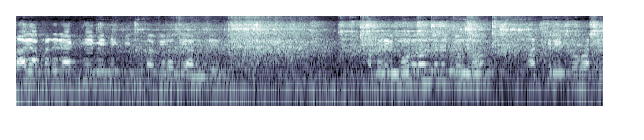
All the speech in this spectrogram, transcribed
তাই আপনাদের একঘেয়েমিতে কিছুটা বিরতি আনতে আপনাদের মনোরঞ্জনের জন্য আজকের এই প্রভাতে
